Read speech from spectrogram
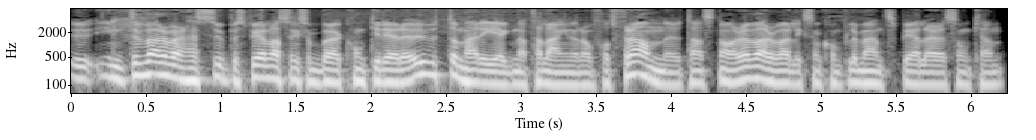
inte värva den här superspelaren som liksom börjar konkurrera ut de här egna talangerna de fått fram nu, utan snarare värva liksom komplementspelare som kan,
